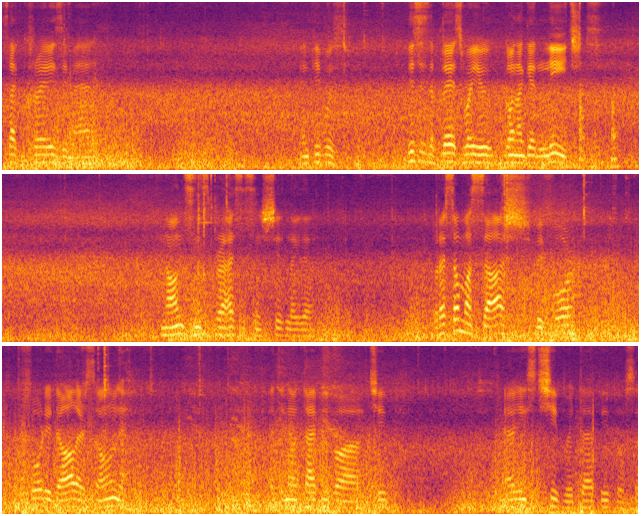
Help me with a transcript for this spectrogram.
It's like crazy, man and people this is the place where you're gonna get leeched nonsense prices and shit like that but I saw massage before $40 only but you know Thai people are cheap Everything's cheap with Thai people, so.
